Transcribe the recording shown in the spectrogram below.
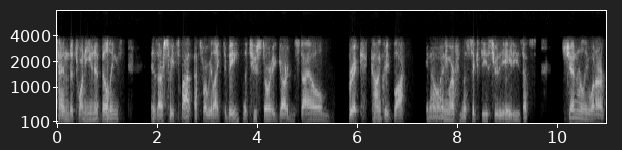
10 to 20 unit buildings is our sweet spot. That's where we like to be. The two story garden style brick concrete block, you know, anywhere from the 60s through the 80s. That's generally what our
